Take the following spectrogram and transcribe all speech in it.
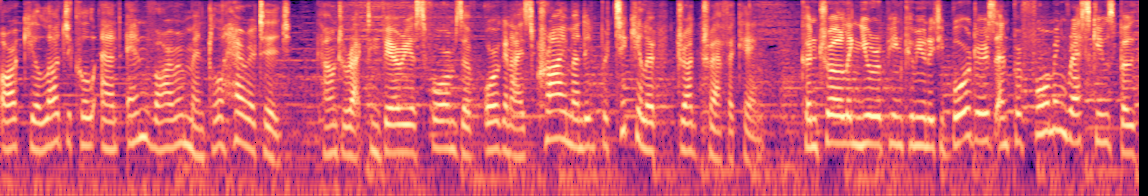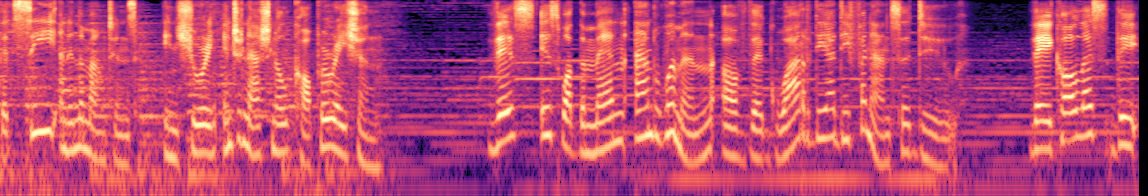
archaeological and environmental heritage, counteracting various forms of organized crime and in particular drug trafficking, controlling European community borders and performing rescues both at sea and in the mountains, ensuring international cooperation. This is what the men and women of the Guardia di Finanza do. They call us the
